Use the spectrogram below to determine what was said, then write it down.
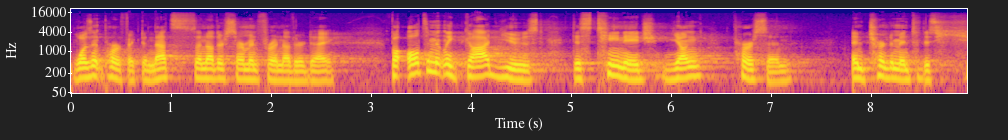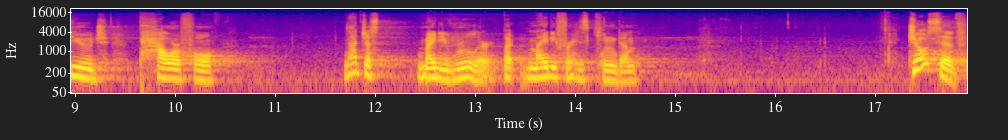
wasn't perfect, and that's another sermon for another day. But ultimately, God used this teenage young person and turned him into this huge, powerful, not just mighty ruler, but mighty for his kingdom. Joseph,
